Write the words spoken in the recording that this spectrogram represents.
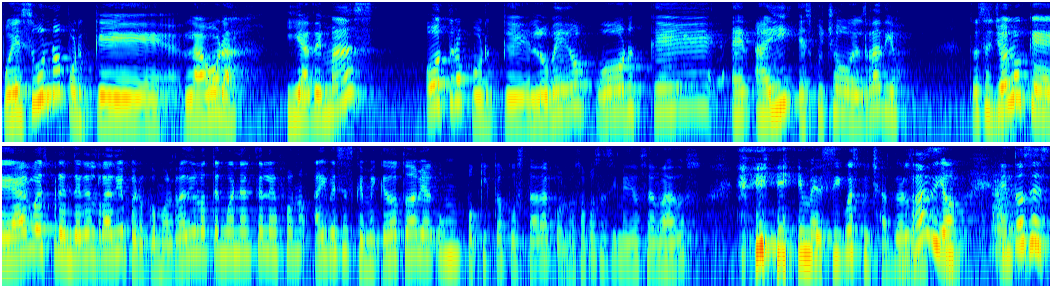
Pues uno, porque la hora. Y además, otro, porque lo veo porque ahí escucho el radio. Entonces yo lo que hago es prender el radio, pero como el radio lo tengo en el teléfono, hay veces que me quedo todavía un poquito acostada con los ojos así medio cerrados y me sigo escuchando el radio. Entonces,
